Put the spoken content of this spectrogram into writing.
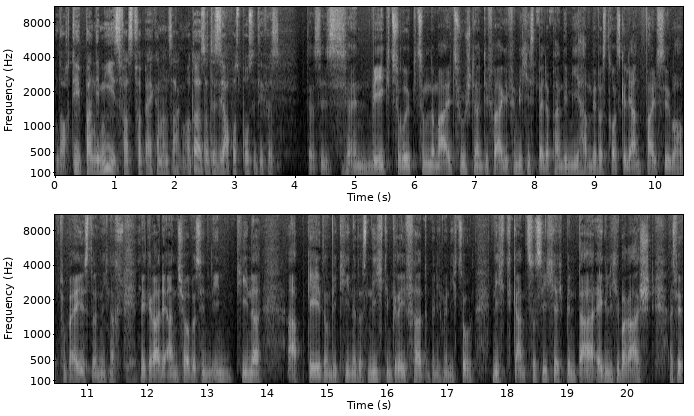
Und auch die Pandemie ist fast vorbei, kann man sagen, oder? Also das ist ja auch was Positives. Das ist ein Weg zurück zum Normalzustand. Die Frage für mich ist, bei der Pandemie haben wir was daraus gelernt, falls sie überhaupt vorbei ist. Und ich nach, mir gerade anschaue, was in, in China abgeht und wie China das nicht im Griff hat, da bin ich mir nicht, so, nicht ganz so sicher. Ich bin da eigentlich überrascht. Als wir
